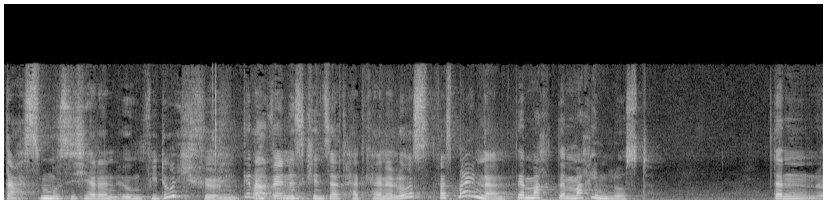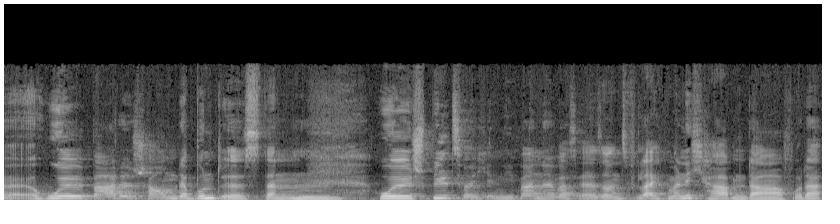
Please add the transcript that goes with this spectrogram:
das muss ich ja dann irgendwie durchführen. Genau, und wenn das Kind sagt, hat keine Lust, was meinen dann? Der macht, dann mach ihm Lust dann äh, hol Badeschaum, der bunt ist. Dann mhm. hol Spielzeug in die Wanne, was er sonst vielleicht mal nicht haben darf. Oder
